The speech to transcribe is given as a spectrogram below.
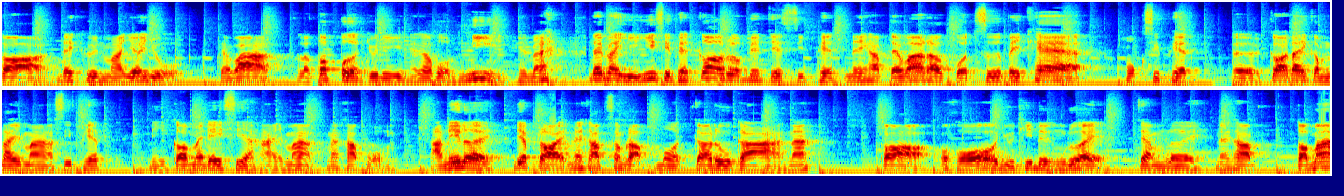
ก็ได้คืนมาเยอะอยู่ แต่ว่าเราก็เปิดอยู่ดีนะครับผมนี่เห็นไหมได้มาอีก 20 เพชรก็รวมเป็น 70 เพชรนะครับแต่ว่าเรากดซื้อไปแค่ 60 เพชร เออ ก็ได้กำไรมา 10 เพชร นี่ก็ไม่ได้เสียหายมากนะครับผม ตามนี้เลยเรียบร้อยนะครับสำหรับโหมดการูกานะ ก็โอ้โห อยู่ที่หนึ่งด้วยแจ่มเลยนะครับ ต่อมา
